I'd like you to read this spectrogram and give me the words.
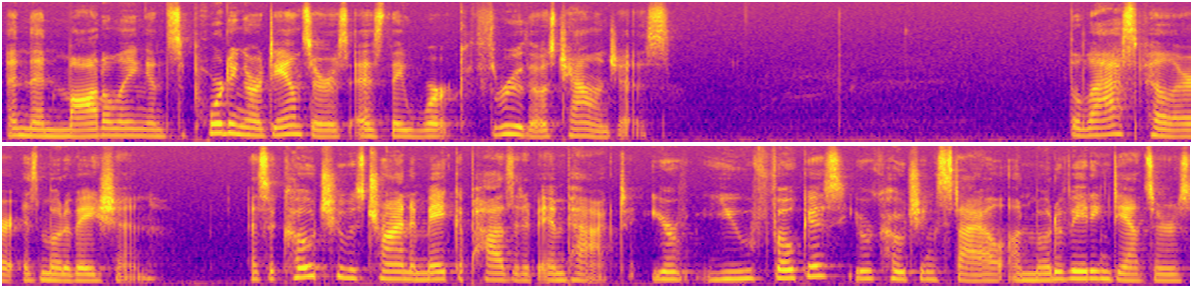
and then modeling and supporting our dancers as they work through those challenges. The last pillar is motivation. As a coach who is trying to make a positive impact, you focus your coaching style on motivating dancers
